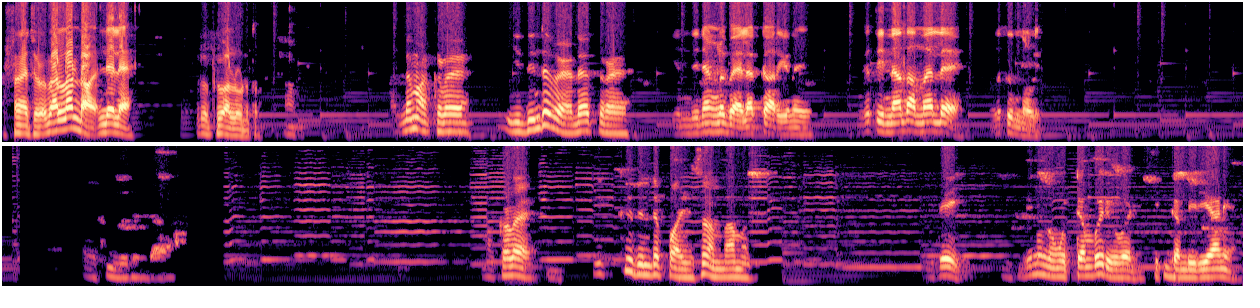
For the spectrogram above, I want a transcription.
ഭക്ഷണം കഴിച്ചോളൂ വെള്ളം ഉണ്ടോ ഇല്ലല്ലേ? ഒരു വെള്ളം കൊടുത്തു? അല്ല മക്കളെ ഇതിന്റെ വില എത്ര? എന്തിനാ ഞങ്ങൾ വിലക്ക് അറിയണേ? നിങ്ങക്ക് തിന്നാൻ തന്നല്ലേ നിങ്ങൾ തിന്നോളി. മക്കളെ ഇക്ക് ഇതിന്റെ പൈസ തന്നാ മതി. ഇതേ ഇതിന് നൂറ്റമ്പത് രൂപ ചിക്കൻ ബിരിയാണിയാണ്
